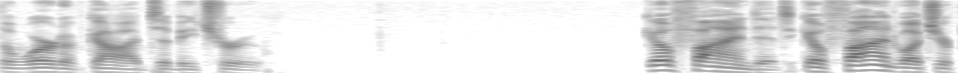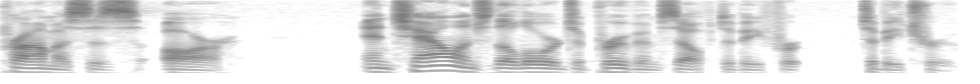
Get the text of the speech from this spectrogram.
the Word of God to be true. Go find it. Go find what your promises are and challenge the Lord to prove himself to be, for, to be true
